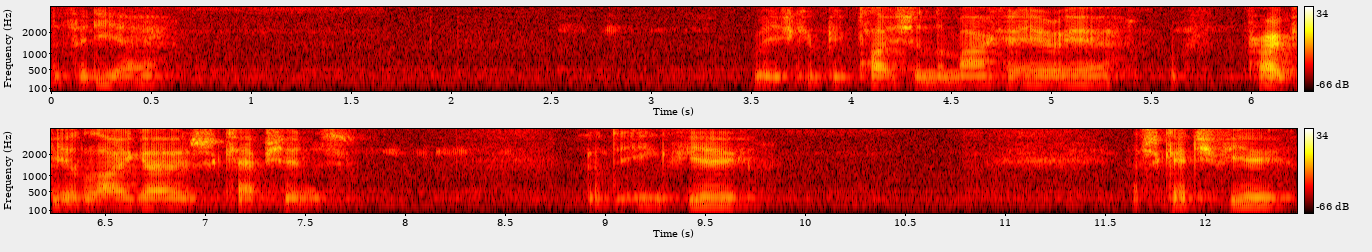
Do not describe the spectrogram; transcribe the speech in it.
the video. These can be placed in the market area with appropriate logos, captions. Got the ink view, a sketch view.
